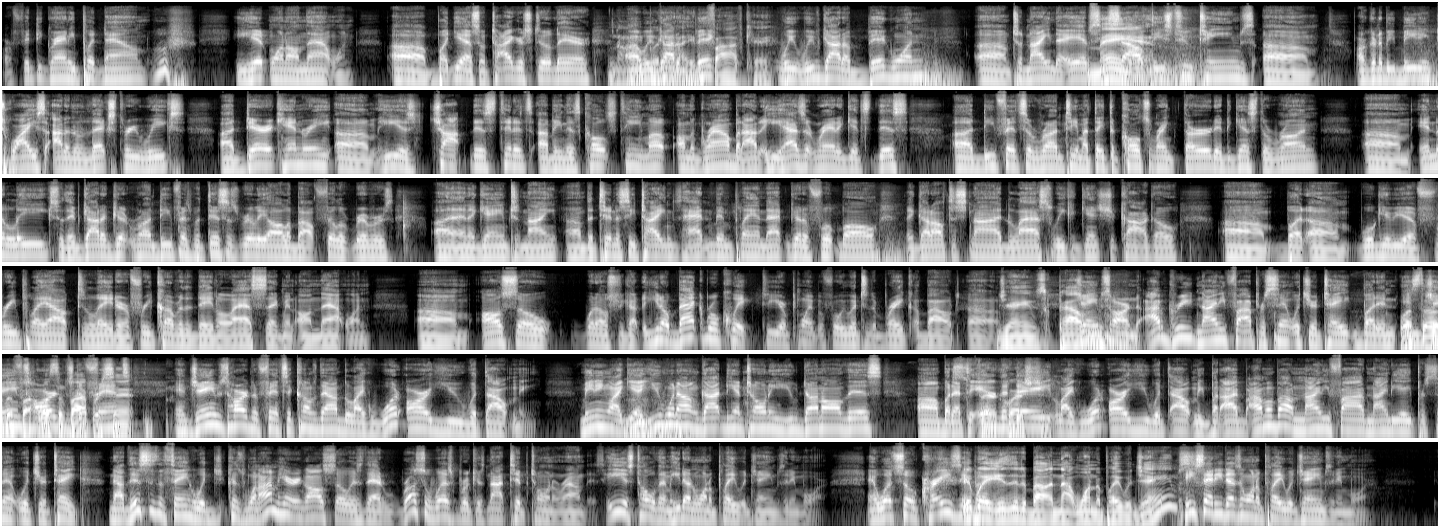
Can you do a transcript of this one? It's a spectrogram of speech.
or 50 grand he put down. Oof. He hit one on that one. Uh, but yeah, so Tiger's still there. No, uh, we've got a big 85K. we we've got a big one um, tonight in the AFC Man. South. These two teams um, are going to be meeting twice out of the next three weeks. Uh, Derrick Henry, um, he has chopped this Titans, I mean this Colts team up on the ground, but I, he hasn't ran against this uh, defensive run team. I think the Colts ranked third against the run um, in the league, so they've got a good run defense. But this is really all about Philip Rivers uh, in a game tonight. Um, the Tennessee Titans hadn't been playing that good of football. They got off the snide last week against Chicago. Um, but um, we'll give you a free play out to later, a free cover of the day, the last segment on that one. Um, also, what else we got? You know, back real quick to your point before we went to the break about uh, James Powell. James Harden. I agree ninety five percent with your take, but in, in James fi- Harden's 5%? defense, in James Harden's defense, it comes down to like, what are you without me? Meaning, like, yeah, you went out and got D'Antoni, you done all this, uh, but at the end of the day, like, what are you without me? But I, I'm about 95, 98 percent with your take. Now, this is the thing with because what I'm hearing also is that Russell Westbrook is not tiptoeing around this. He has told them he doesn't want to play with James anymore. And what's so crazy? Hey, about- wait, is it about not wanting to play with James? he said he doesn't want to play with James anymore.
